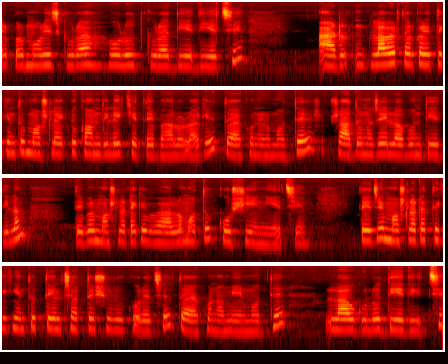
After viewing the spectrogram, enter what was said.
এরপর মরিচ গুঁড়া, হলুদ গুঁড়া দিয়ে দিয়েছি। আর লাউয়ের তরকারিতে কিন্তু মশলা একটু কম দিলেই খেতে ভালো লাগে। তো এখন এর মধ্যে স্বাদ অনুযায়ী লবণ দিয়ে দিলাম। তো এবার মশলাটাকে ভালো মতো কষিয়ে নিয়েছি। তো এই যে মশলাটা থেকে কিন্তু তেল ছাড়তে শুরু করেছে, তো এখন আমি এর মধ্যে লাউগুলো দিয়ে দিচ্ছি।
